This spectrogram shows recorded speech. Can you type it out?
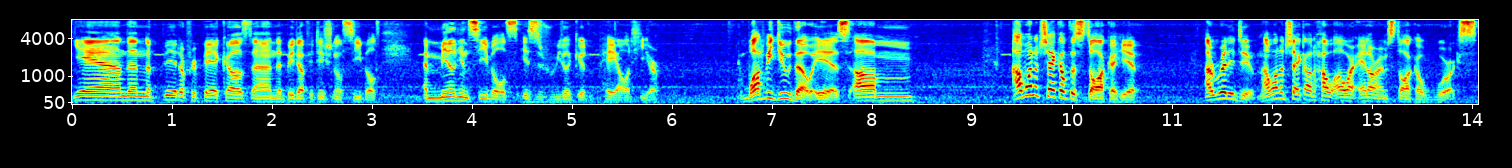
Yeah, and then a bit of repair cost and a bit of additional C-bills. A million C-bills is a real good payout here. What we do though is, um... I want to check out the Stalker here. I really do. I want to check out how our LRM Stalker works.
